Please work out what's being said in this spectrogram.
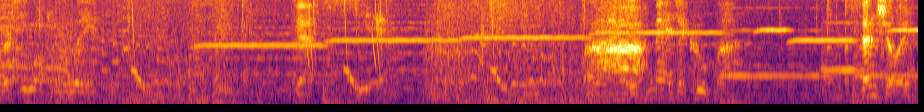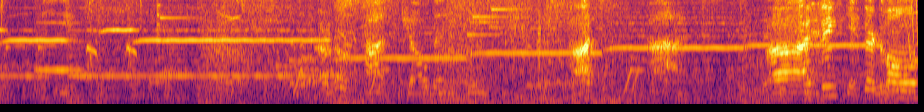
Where's he walking away death. Yeah. Ah. It's Magic Koopa. Essentially. Shit. Are those pods called anything? Pots? Pots. Uh, I think they're called...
